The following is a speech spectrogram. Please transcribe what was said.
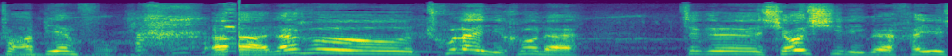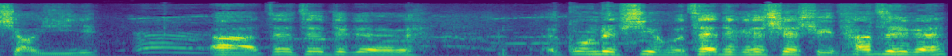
抓蝙蝠，啊，然后出来以后呢，这个小溪里边还有小鱼，嗯啊，在在这个光着屁股在这个水水塘这个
